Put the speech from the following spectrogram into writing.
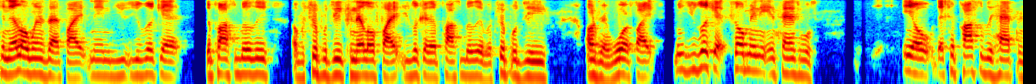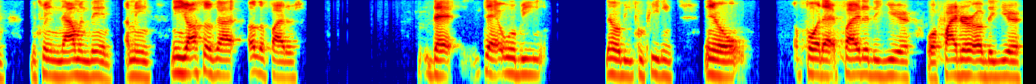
Canelo wins that fight, and then you you look at the possibility of a Triple G Canelo fight. You look at the possibility of a Triple G Andre Ward fight. I mean, you look at so many intangibles, you know, that could possibly happen between now and then. I mean, then you also got other fighters that that will be that will be competing, you know, for that fight of the year or fighter of the year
